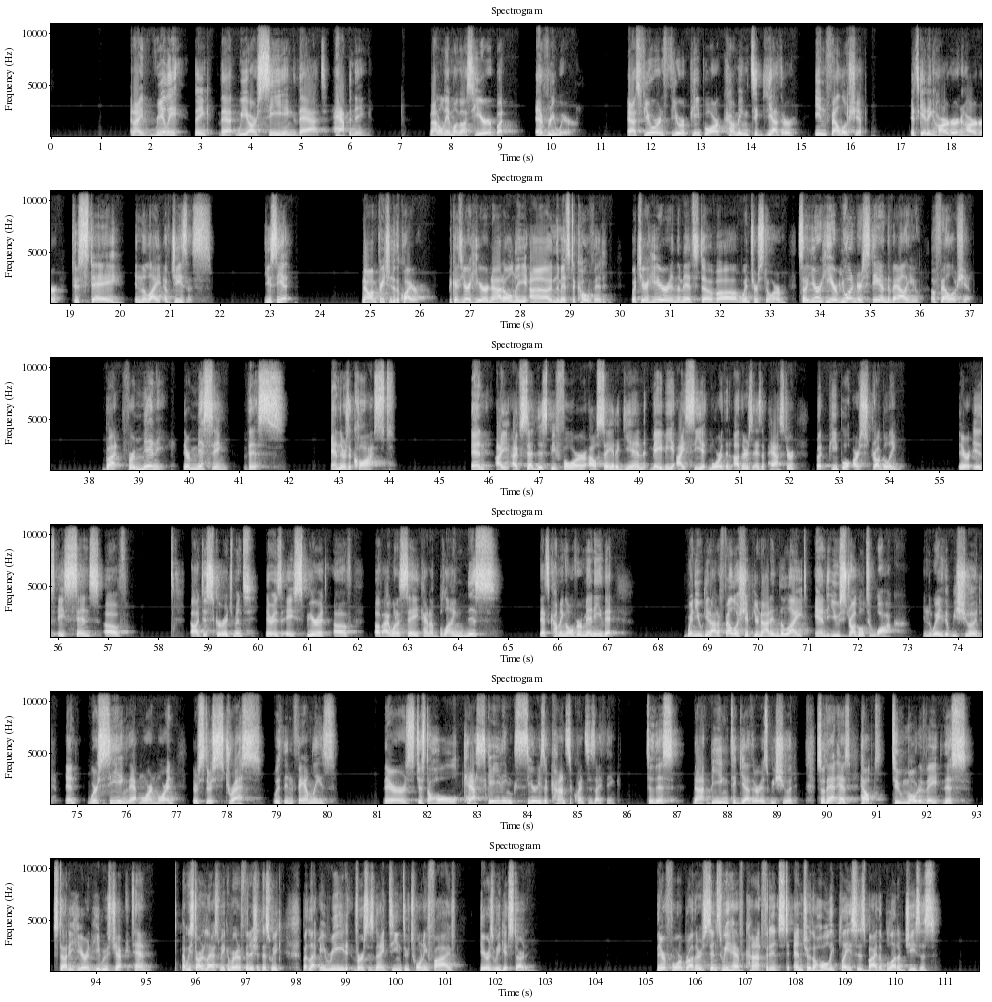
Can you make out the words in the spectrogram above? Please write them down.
And I really think that we are seeing that happening, not only among us here, but everywhere. As fewer and fewer people are coming together in fellowship, it's getting harder and harder to stay in the light of Jesus. Do you see it? Now, I'm preaching to the choir because you're here not only uh, in the midst of COVID, but you're here in the midst of a winter storm. So you're here. You understand the value of fellowship. But for many, they're missing this, and there's a cost. And I, have said this before, I'll say it again. Maybe I see it more than others as a pastor, but people are struggling. There is a sense of uh, discouragement. There is a spirit of, of, I want to say, kind of blindness that's coming over many that when you get out of fellowship, you're not in the light and you struggle to walk in the way that we should. And we're seeing that more and more. And there's, there's stress within families. There's just a whole cascading series of consequences, I think, to this not being together as we should. So that has helped to motivate this study here in Hebrews chapter 10 that we started last week, and we're going to finish it this week. But let me read verses 19 through 25 here as we get started. Therefore, brothers, since we have confidence to enter the holy places by the blood of Jesus,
